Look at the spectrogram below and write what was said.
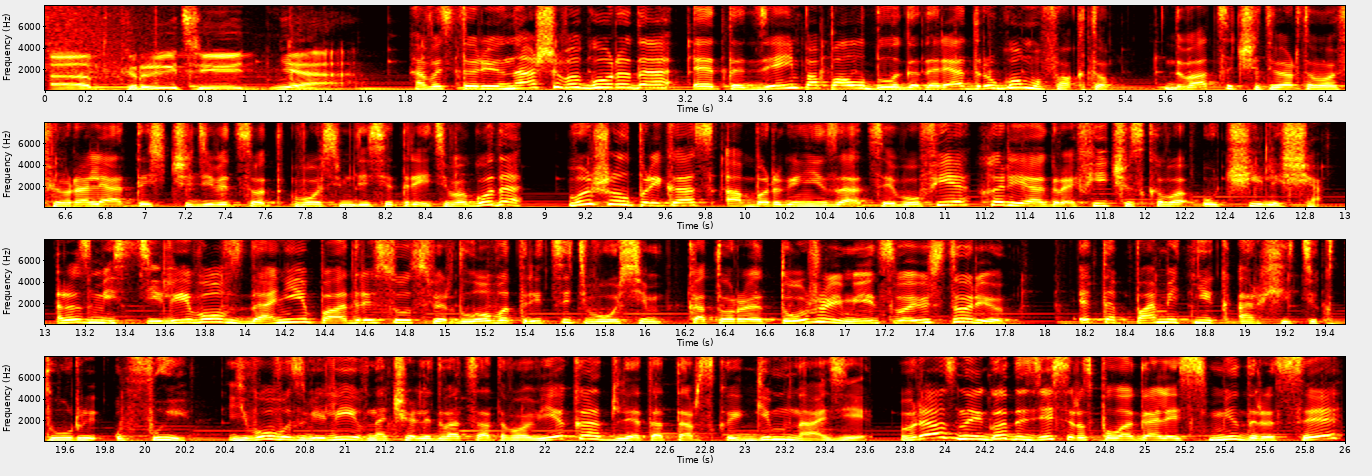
Открытие дня. А в историю нашего города этот день попал благодаря другому факту. 24 февраля 1983 года вышел приказ об организации в Уфе хореографического училища. Разместили его в здании по адресу Свердлова 38, которое тоже имеет свою историю. Это памятник архитектуры Уфы. Его возвели в начале 20 века для татарской гимназии. В разные годы здесь располагались медресе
